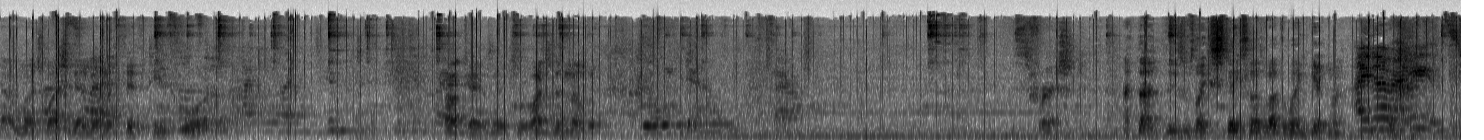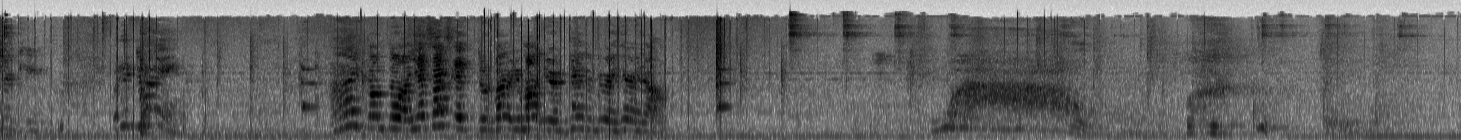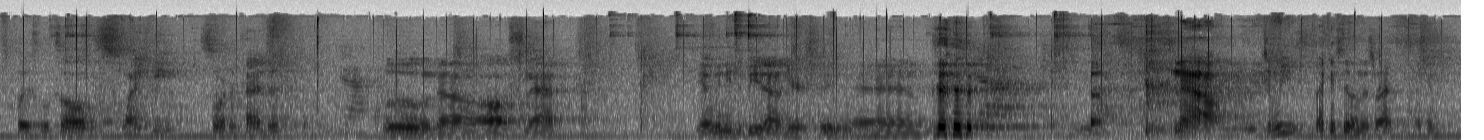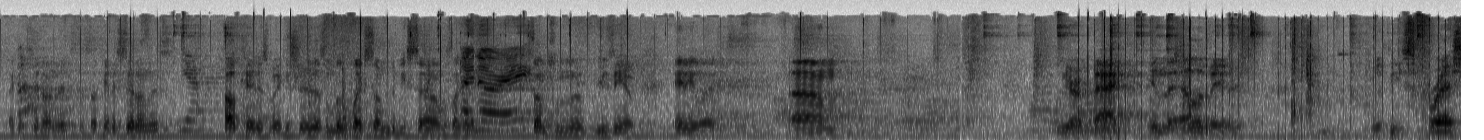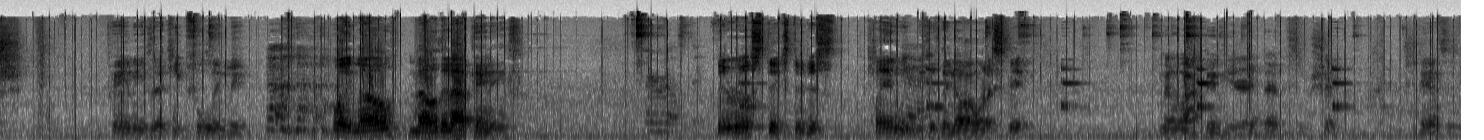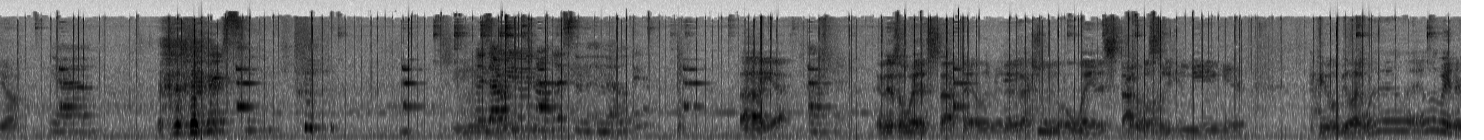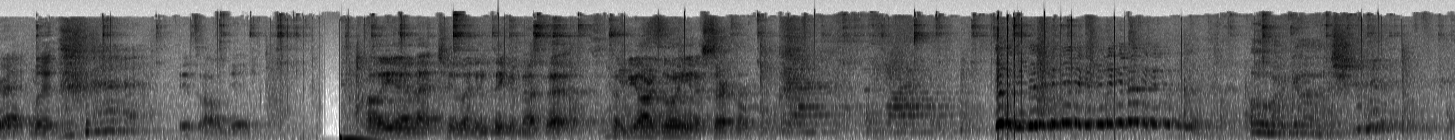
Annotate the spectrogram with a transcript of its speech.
Not much. Why she gotta be on the 15th floor? Okay, let's watch this open. This is fresh. I thought these was like sticks and I was about to like get one. I know, right? It's tricky. What are you doing? Ay, tonto. Ya sabes que tu hermano, your, mom, your dad will be right here now. Wow! this place looks all swanky, sort of, kind of. Yeah. Ooh, no. Oh, snap. Yeah, we need to be down here too, man. Yeah. now, can we, I can sit on this, right? I can, I can sit on this? It's okay to sit on this? Yeah. Okay, just making sure. It doesn't look like something to be set on. It looks like I a- know, right? something from the museum. Anyway, um, we are back in the elevator with these fresh paintings that keep fooling me. Wait, no, no, they're not paintings. They're real sticks. They're real sticks. They're just playing with me because they know I want to stick. And they're locked in here. Ain't that some shit? She dances, y'all. Yeah. Is that you're doing all this in, in the elevator? Uh, yeah. Okay. And there's a way to stop the elevator. There's actually a way to stop it so you can be in here. People will be like, where the elevator at? But it's all good. Oh yeah, that too. I didn't think about that. But we are going in a circle.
